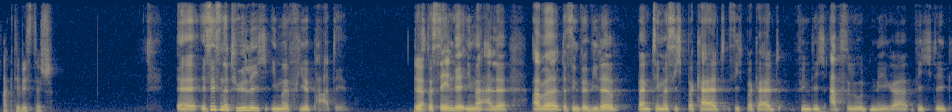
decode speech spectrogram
aktivistisch? Äh, es ist natürlich immer viel Party. Das, ja. das sehen wir immer alle, aber da sind wir wieder beim Thema Sichtbarkeit. Sichtbarkeit finde ich absolut mega wichtig.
